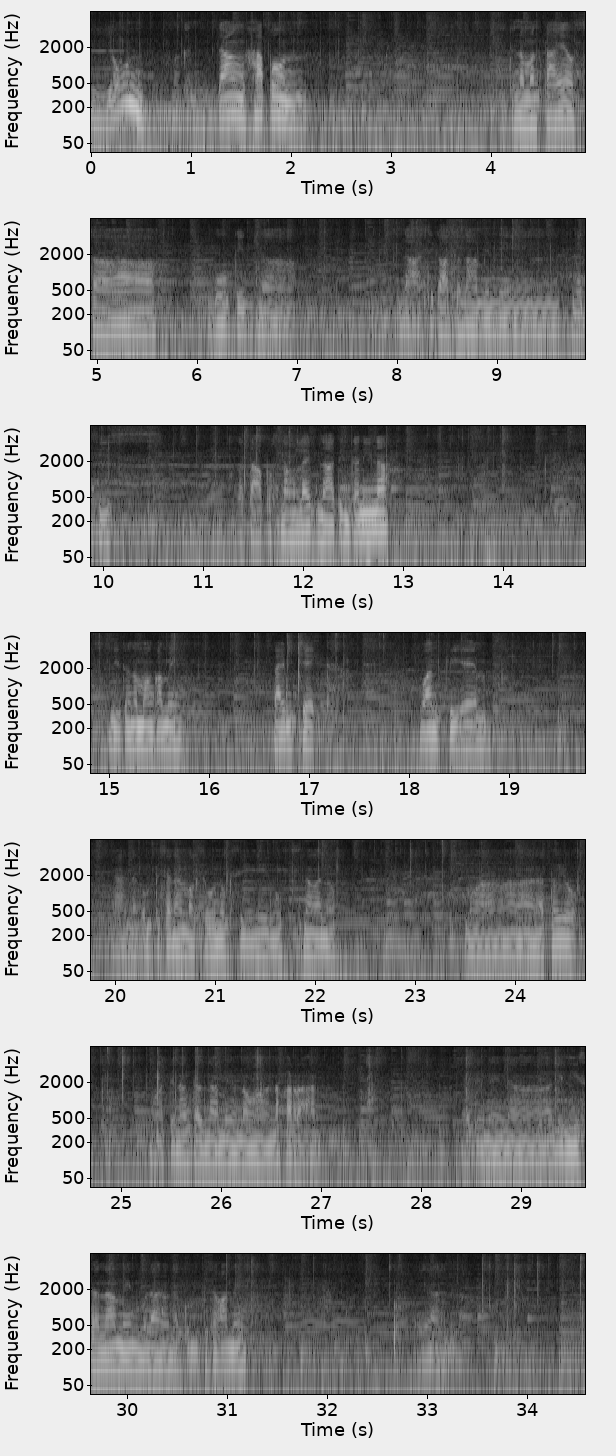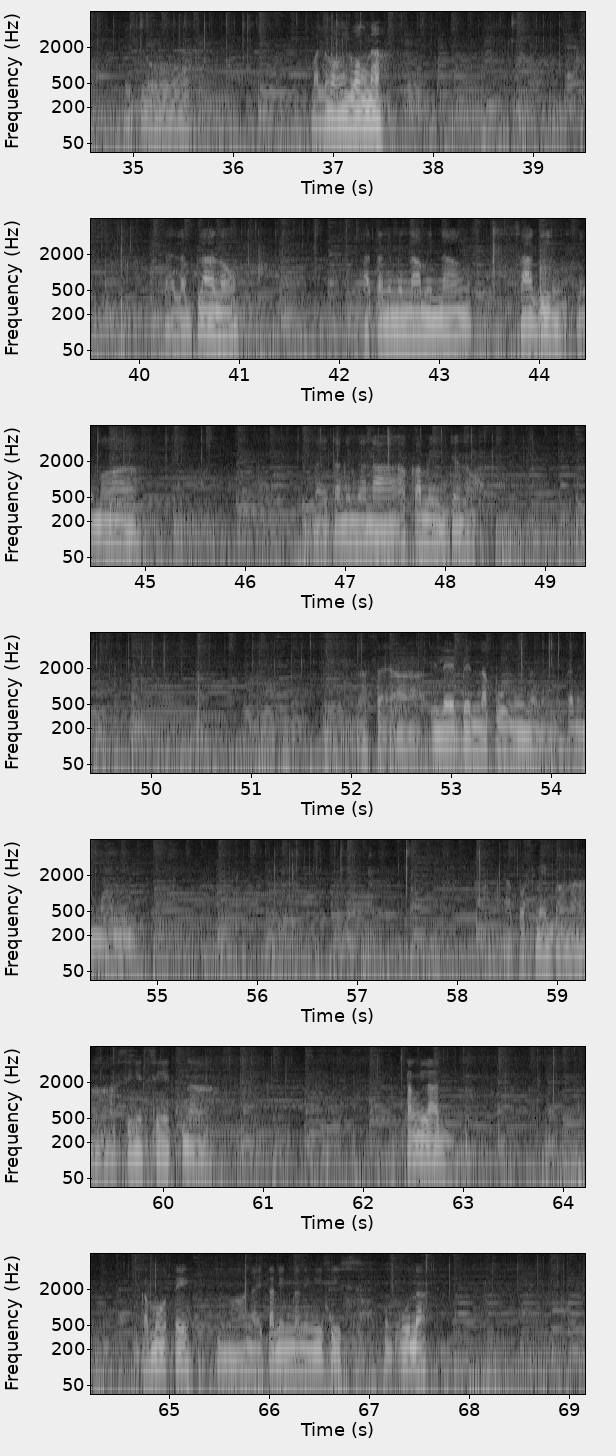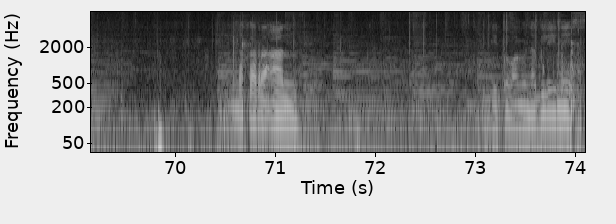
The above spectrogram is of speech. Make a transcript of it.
Yun, magandang hapon. Dito naman tayo sa bukid na inaasikaso namin ni Mrs. Katapos ng live natin kanina. Dito naman kami. Time check. 1 p.m. Yan, nag-umpisa na magsunog si Mrs. ng ano, mga natuyo. Mga tinanggal namin yung nakaraan. Na yung nalinisan namin mula nung nag-umpisa kami. Ayan. Medyo maluwang-luwang na. Dahil ang plano, tatanimin namin ng saging. May mga naitanim na na kami dyan oh. Nasa ah, 11 na puno na naitanim namin. Tapos may mga singit-singit na tanglad, kamote, yung mga naitanim na ni Mrs. Yung una. Nakaraan, dito kami naglinis.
